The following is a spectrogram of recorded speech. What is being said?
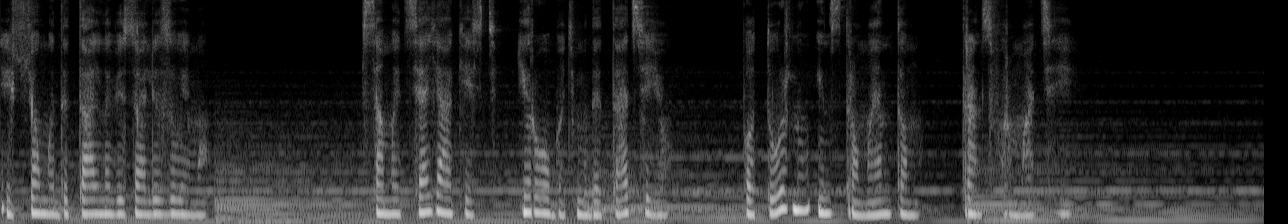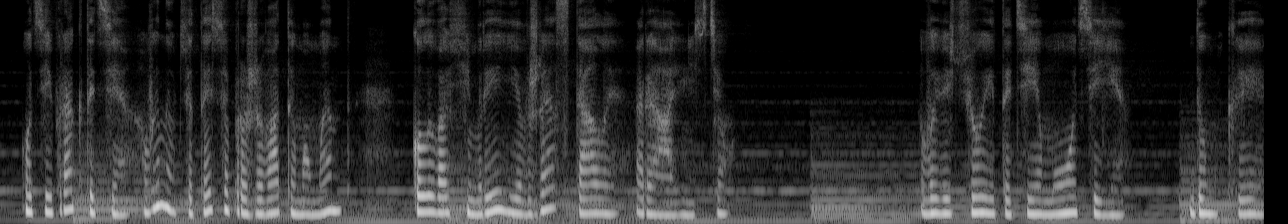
і що ми детально візуалізуємо. Саме ця якість і робить медитацію потужним інструментом трансформації. У цій практиці ви навчитеся проживати момент, коли ваші мрії вже стали реальністю. Ви відчуєте ті емоції, думки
